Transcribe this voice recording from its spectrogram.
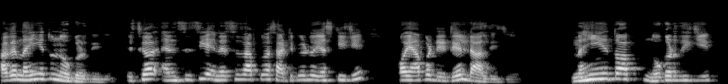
अगर नहीं है तो नो कर दीजिए। इसके बाद एनसीसी एनएसएस आपके पास सर्टिफिकेट हो यस कीजिए और यहाँ पर डिटेल डाल दीजिए। नहीं है तो आप नो कर दीजिए।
